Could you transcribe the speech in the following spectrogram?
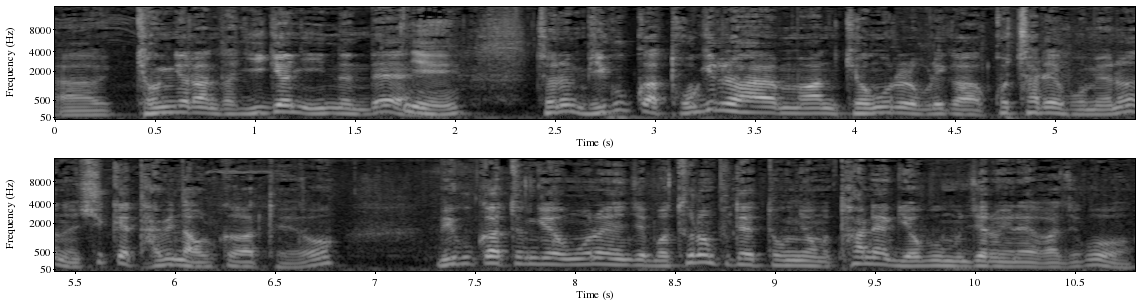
어, 격렬한 이견이 있는데 예. 저는 미국과 독일을 한 경우를 우리가 고찰해 보면은 쉽게 답이 나올 것 같아요. 미국 같은 경우는 이제 뭐 트럼프 대통령 탄핵 여부 문제로 인해 가지고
